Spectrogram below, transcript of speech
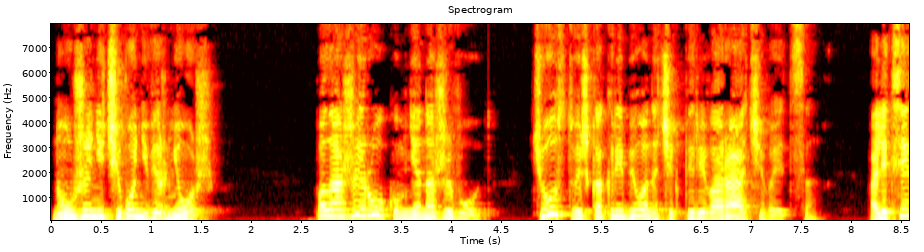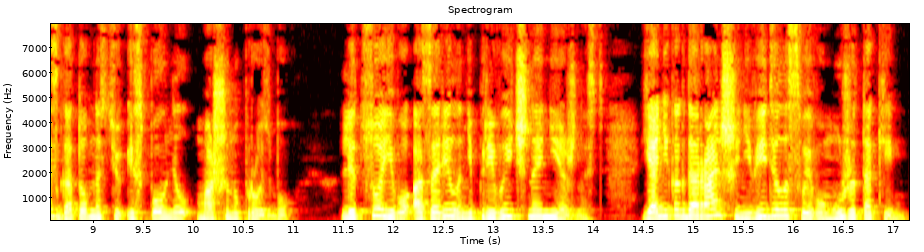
но уже ничего не вернешь. Положи руку мне на живот. Чувствуешь, как ребеночек переворачивается. Алексей с готовностью исполнил Машину просьбу. Лицо его озарила непривычная нежность. Я никогда раньше не видела своего мужа таким.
